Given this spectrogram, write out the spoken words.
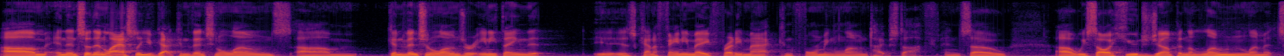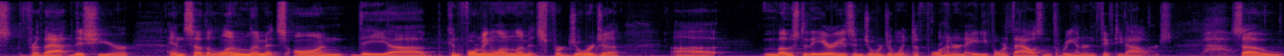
Um, and then, so then lastly, you've got conventional loans. Um, conventional loans are anything that is kind of Fannie Mae, Freddie Mac conforming loan type stuff. And so uh, we saw a huge jump in the loan limits for that this year. And so the loan limits on the uh, conforming loan limits for Georgia, uh, most of the areas in Georgia went to four hundred eighty-four thousand three hundred fifty dollars. Wow! So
